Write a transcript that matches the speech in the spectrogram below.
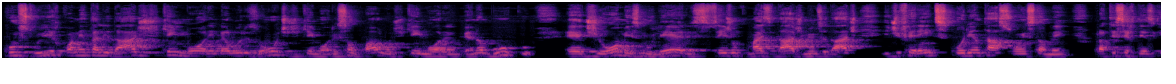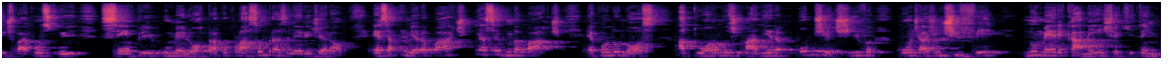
construir com a mentalidade de quem mora em Belo Horizonte, de quem mora em São Paulo, de quem mora em Pernambuco, é, de homens, mulheres, sejam com mais idade, menos idade, e diferentes orientações também, para ter certeza que a gente vai construir sempre o melhor para a população brasileira em geral. Essa é a primeira parte. E a segunda parte é quando nós atuamos de maneira objetiva, onde a gente vê numericamente, aqui tem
